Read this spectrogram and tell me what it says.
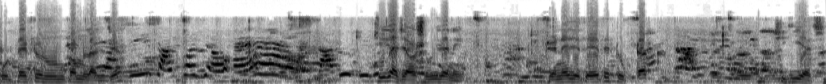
পুরটা একটু নুন কম লাগছে। ঠিক আছে, অসুবিধা নেই। ট্রেনে যেতে যেতে টুকটাক ঠিকই আছে।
